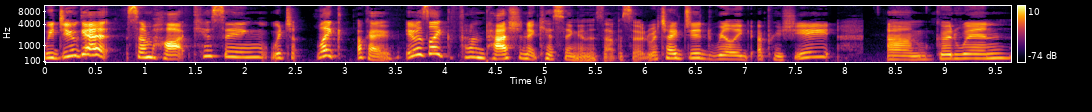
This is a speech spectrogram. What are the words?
We do get some hot kissing, which, like, okay, it was like fun, passionate kissing in this episode, which I did really appreciate. Um, Goodwin,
